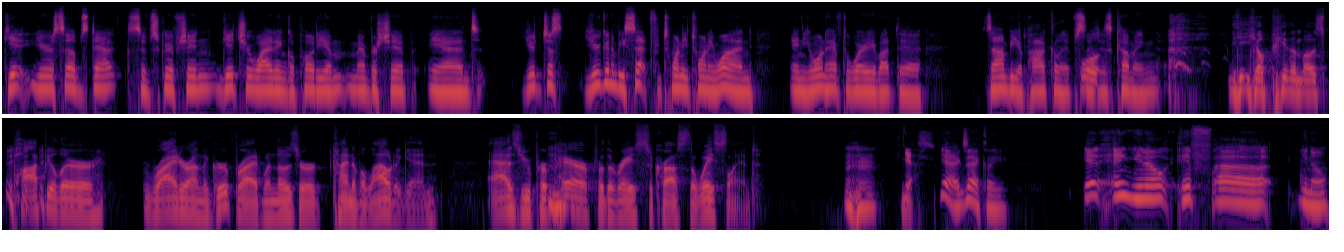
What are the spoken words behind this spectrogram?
get your Substack subscription, get your Wide Angle Podium membership, and you're just you're going to be set for 2021, and you won't have to worry about the zombie apocalypse Well- that is coming. You'll be the most popular rider on the group ride when those are kind of allowed again, as you prepare for the race across the wasteland. Yes. Yeah, exactly. And, and you know, if uh, you know,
